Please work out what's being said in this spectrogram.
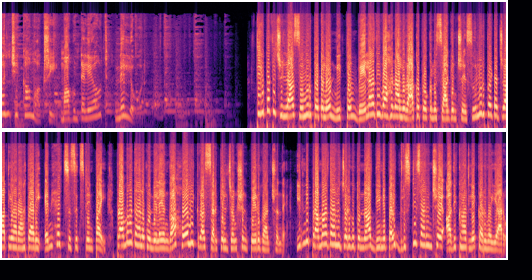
కంచి కామాక్షి మాగుంట లేఅవుట్ నెల్లూరు. తిరుపతి జిల్లా సూలూరుపేటలో నిత్యం వేలాది వాహనాలు రాకపోకలు సాగించే సూలూరుపేట జాతీయ రహదారి ఎన్హెచ్ సిక్స్టీన్ పై ప్రమాదాలకు నిలయంగా హోలీ క్రాస్ సర్కిల్ జంక్షన్ పేరుగాంచింది. ఇన్ని ప్రమాదాలు జరుగుతున్నా దీనిపై దృష్టి సారించే అధికారులే కరువయ్యారు.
